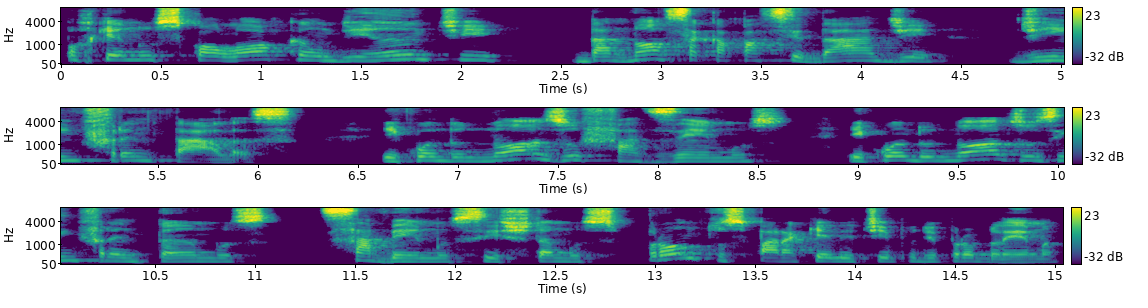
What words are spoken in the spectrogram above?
porque nos colocam diante da nossa capacidade de enfrentá-las. E quando nós o fazemos e quando nós os enfrentamos, sabemos se estamos prontos para aquele tipo de problema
